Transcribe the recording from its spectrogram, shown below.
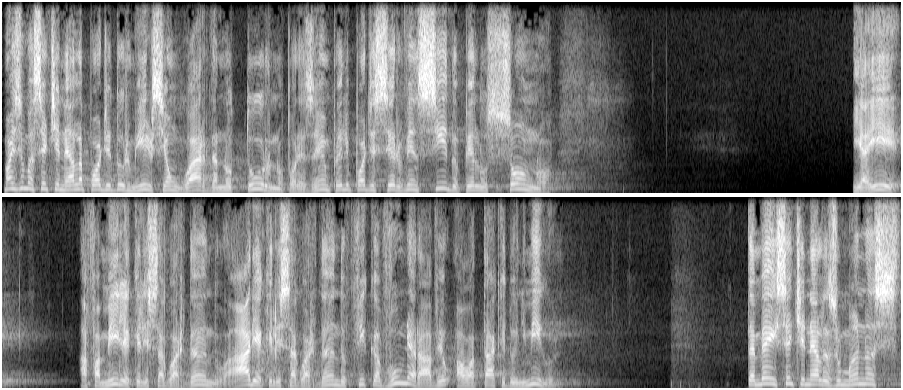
Mas uma sentinela pode dormir, se é um guarda noturno, por exemplo, ele pode ser vencido pelo sono. E aí a família que ele está guardando, a área que ele está guardando, fica vulnerável ao ataque do inimigo. Também sentinelas humanas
